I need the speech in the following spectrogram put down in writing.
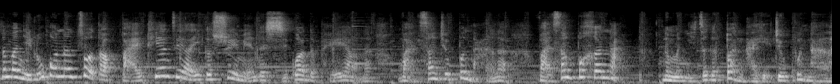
那么你如果能做到白天这样一个睡眠的习惯的培养呢，晚上就不难了。晚上不喝奶，那么你这个断奶也就不难了。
